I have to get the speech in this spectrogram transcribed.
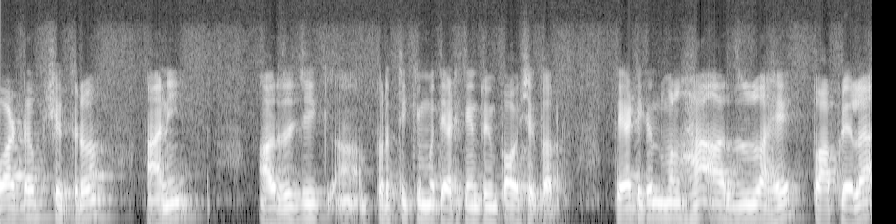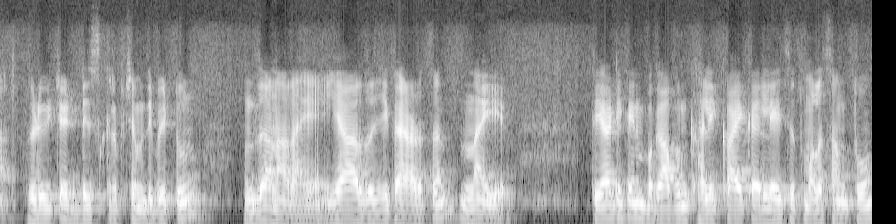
वाटप क्षेत्र आणि अर्जाची प्रति किंमत या ठिकाणी तुम्ही पाहू शकतात. तर या ठिकाणी तुम्हाला हा अर्ज जो आहे तो आपल्याला व्हिडिओच्या डिस्क्रिप्शनमध्ये भेटून जाणार आहे. ह्या अर्जाची काय अडचण नाही आहे तर या ठिकाणी बघा आपण खाली काय काय लिहायचं तुम्हाला सांगतो.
